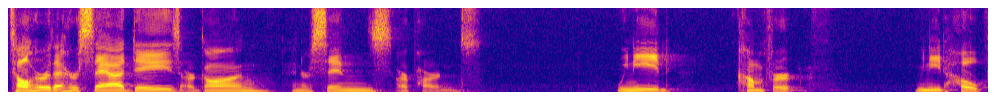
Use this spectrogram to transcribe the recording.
Tell her that her sad days are gone and her sins are pardoned. We need comfort. We need hope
